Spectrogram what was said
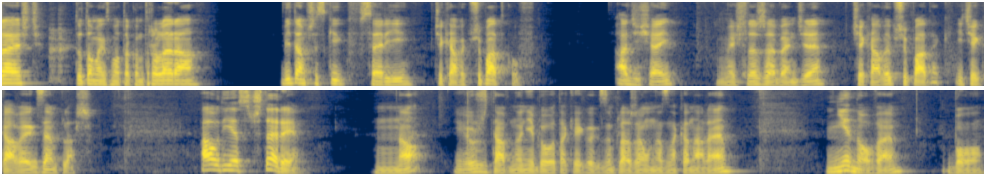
Cześć, tu Tomek z Motokontrolera. Witam wszystkich w serii ciekawych przypadków. A dzisiaj myślę, że będzie ciekawy przypadek i ciekawy egzemplarz. Audi S4. No, już dawno nie było takiego egzemplarza u nas na kanale. Nie nowe, bo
